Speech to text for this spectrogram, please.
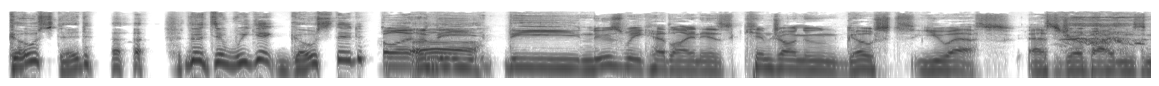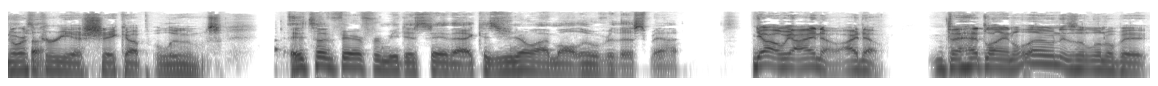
ghosted. Did we get ghosted? Well, uh, the the Newsweek headline is Kim Jong Un ghosts U.S. as Joe Biden's North Korea shakeup looms. It's unfair for me to say that because you know I'm all over this, Matt. Yeah, I know, I know. The headline alone is a little bit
